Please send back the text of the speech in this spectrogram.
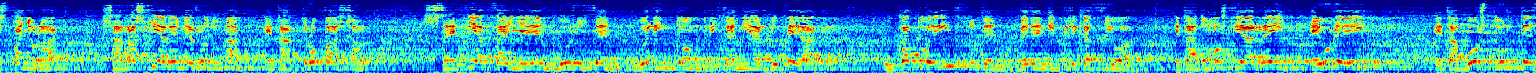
espainolak sarraskiaren errudunak eta tropa zetiatzaileen buru zen Wellington Britaniar dupeak ukatu egin zuten beren implikazioa eta donostiarrei eurei eta bost urtez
